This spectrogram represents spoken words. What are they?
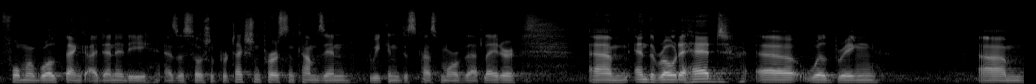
former World Bank identity as a social protection person comes in. We can discuss more of that later. Um, and the road ahead uh, will bring um,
